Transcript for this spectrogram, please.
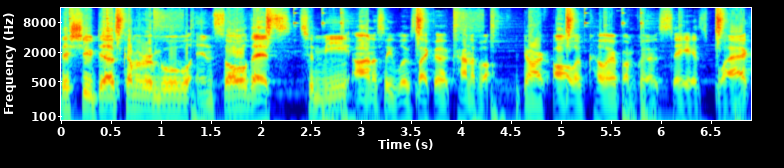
This shoe does come with a removable insole that's to me honestly looks like a kind of a dark olive color, but I'm gonna say it's black.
